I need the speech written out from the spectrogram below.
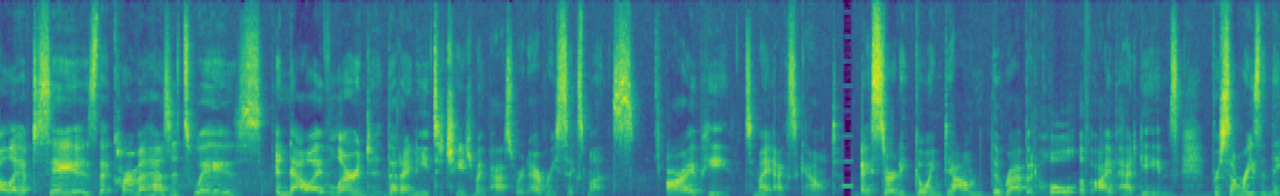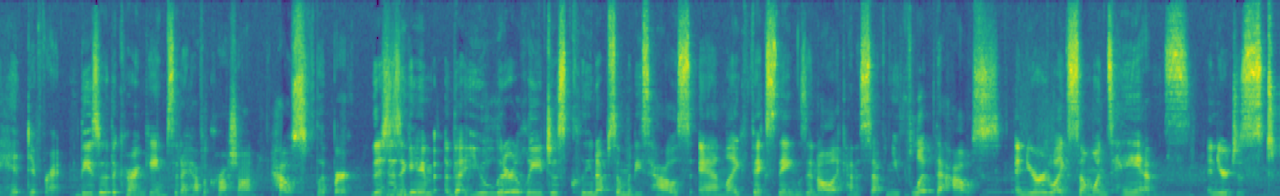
All I have to say is that karma has its ways. And now I've learned that I need to change my password every six months. RIP to my X account. I started going down the rabbit hole of iPad games. For some reason they hit different. These are the current games that I have a crush on. House Flipper. This is a game that you literally just clean up somebody's house and like fix things and all that kind of stuff and you flip the house and you're like someone's hands and you're just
